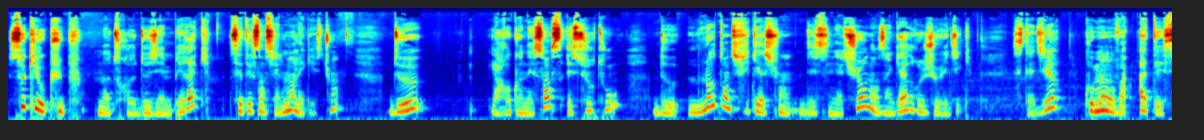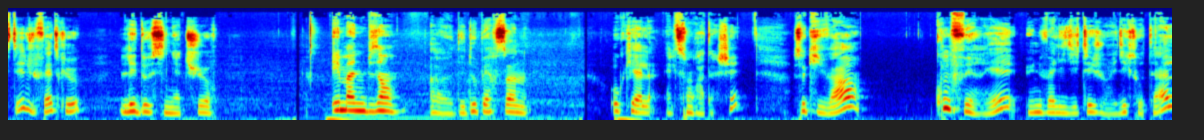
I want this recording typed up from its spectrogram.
Ce qui occupe notre deuxième pérec, c'est essentiellement la question de la reconnaissance et surtout de l'authentification des signatures dans un cadre juridique. C'est-à-dire comment on va attester du fait que les deux signatures émanent bien euh, des deux personnes auxquelles elles sont rattachées, ce qui va conférer une validité juridique totale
